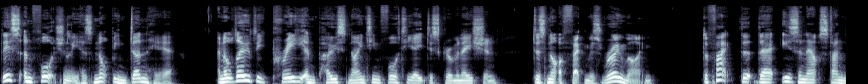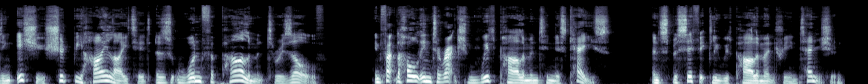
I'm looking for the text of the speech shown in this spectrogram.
This unfortunately has not been done here, and although the pre and post 1948 discrimination does not affect Ms. Romein, the fact that there is an outstanding issue should be highlighted as one for Parliament to resolve. In fact, the whole interaction with Parliament in this case, and specifically with parliamentary intention,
